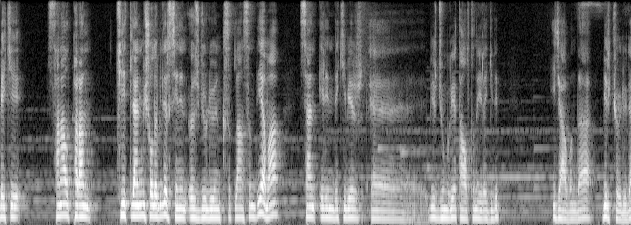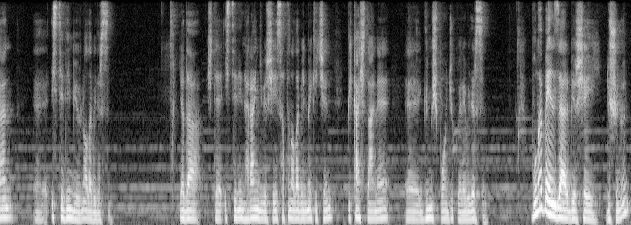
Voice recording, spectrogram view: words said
belki sanal paran kilitlenmiş olabilir senin özgürlüğün kısıtlansın diye ama sen elindeki bir e, bir cumhuriyet altını ile gidip icabında bir köylüden e, istediğin bir ürünü alabilirsin. Ya da işte istediğin herhangi bir şeyi satın alabilmek için birkaç tane e, gümüş boncuk verebilirsin. Buna benzer bir şey düşünün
